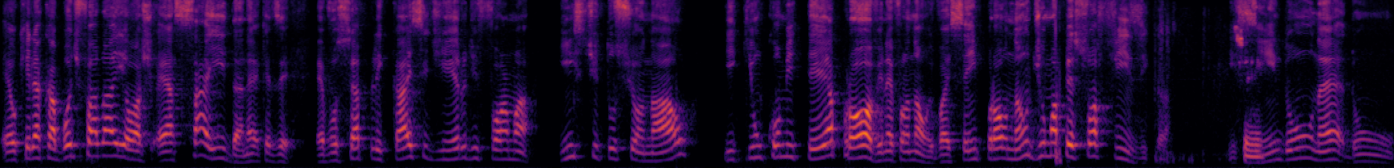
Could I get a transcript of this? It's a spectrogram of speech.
é o que ele acabou de falar aí, eu acho. É a saída, né? Quer dizer, é você aplicar esse dinheiro de forma institucional e que um comitê aprove, né? Falando, não, vai ser em prol não de uma pessoa física, e sim, sim de, um, né, de, um,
